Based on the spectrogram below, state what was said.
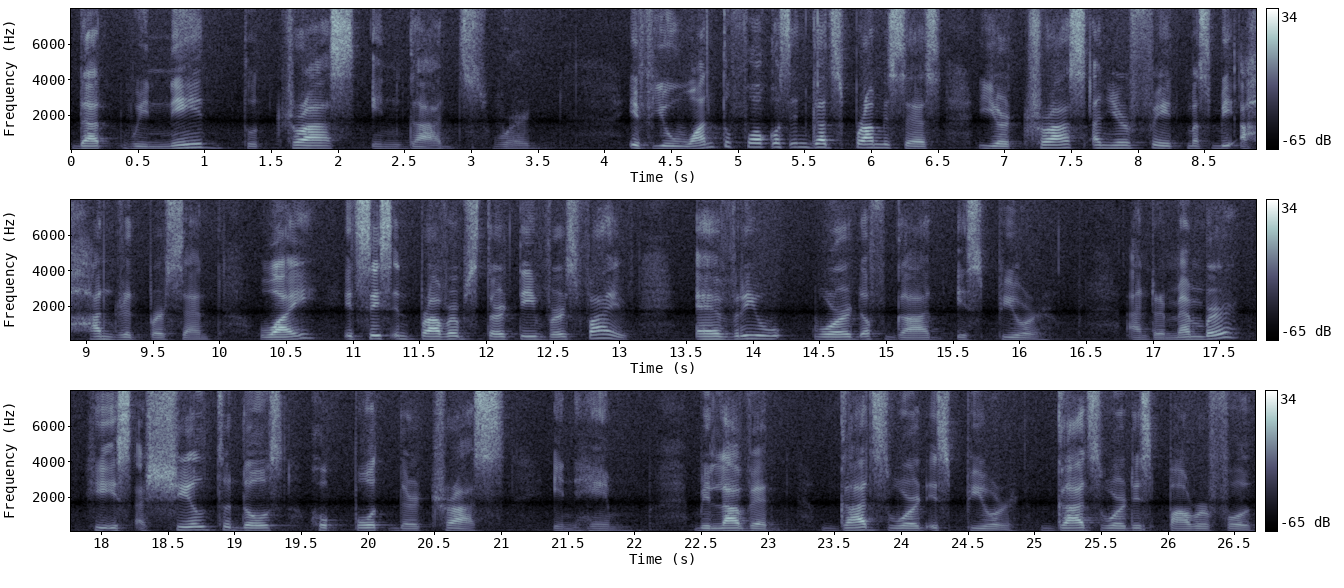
that we need to trust in God's word. If you want to focus in God's promises, your trust and your faith must be a hundred percent why? It says in Proverbs 30, verse 5 Every word of God is pure. And remember, He is a shield to those who put their trust in Him. Beloved, God's word is pure. God's word is powerful.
